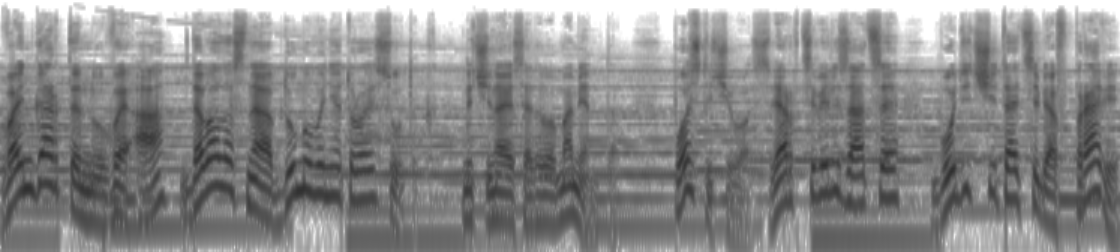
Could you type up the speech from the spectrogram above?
Вайнгартену В.А. давалось на обдумывание трое суток, начиная с этого момента, после чего сверхцивилизация будет считать себя вправе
